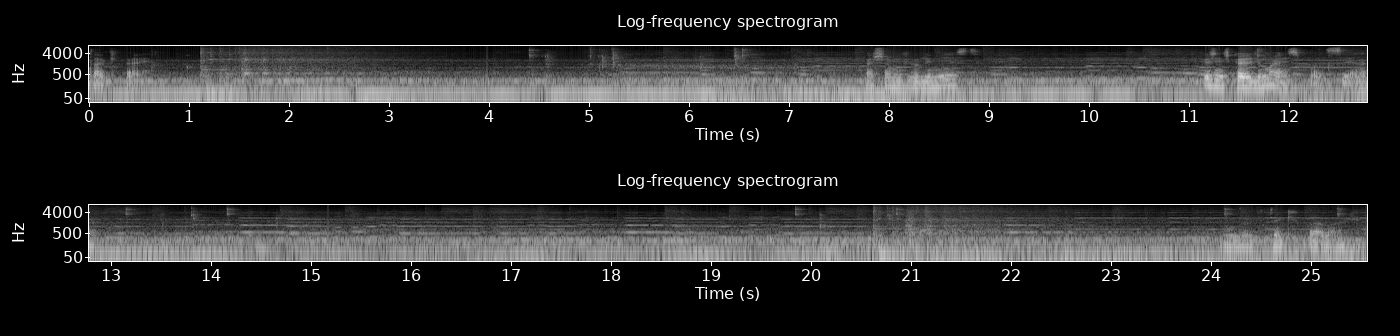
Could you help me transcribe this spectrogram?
Tá que cai. Achamos violinista. Que a gente caiu demais? Pode ser, né? Para baixo.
